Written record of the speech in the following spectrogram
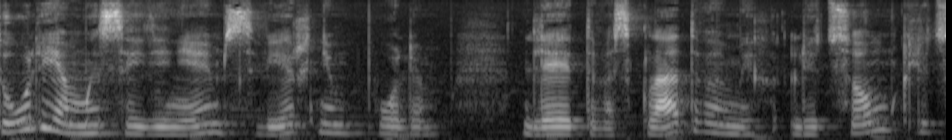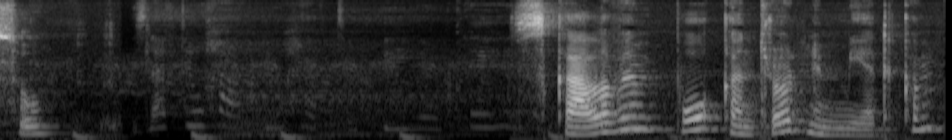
Тулья мы соединяем с верхним полем – для этого складываем их лицом к лицу. Скалываем по контрольным меткам.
